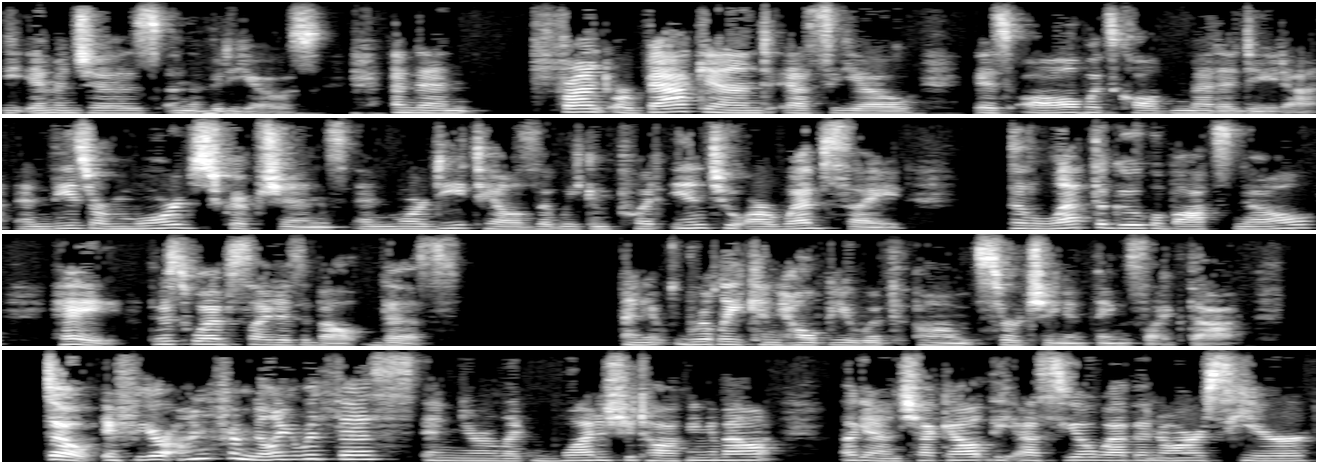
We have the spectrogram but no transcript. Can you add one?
the images, and the videos. And then front or back end SEO is all what's called metadata. And these are more descriptions and more details that we can put into our website to let the Google bots know, hey, this website is about this and it really can help you with um, searching and things like that. So if you're unfamiliar with this and you're like, what is she talking about? Again, check out the SEO webinars here.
